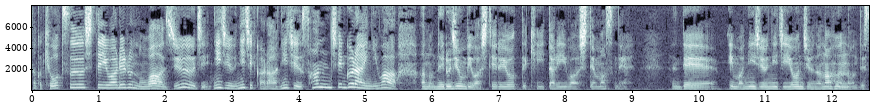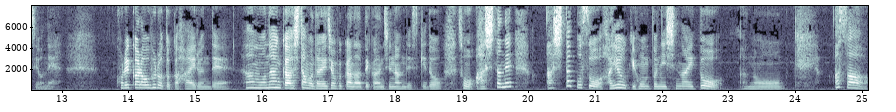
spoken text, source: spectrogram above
なんか共通して言われるのは10時22時から23時ぐらいにはあの寝る準備はしてるよって聞いたりはしてますね。で今22時47分なんですよね。これからお風呂とか入るんであもうなんか明日も大丈夫かなって感じなんですけどそう明日ね明日こそ早起き本当にしないとあの朝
